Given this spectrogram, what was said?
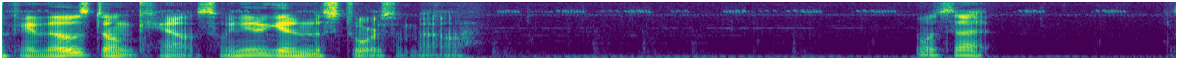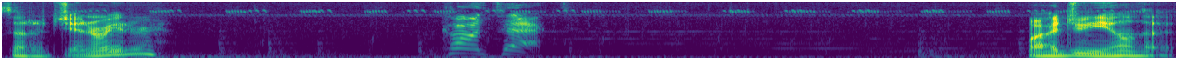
Okay, those don't count, so we need to get in the store somehow. Oh, what's that? Is that a generator? Contact. Why'd you yell that?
